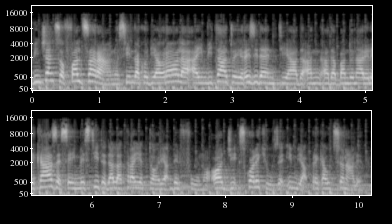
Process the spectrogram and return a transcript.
Vincenzo Falzarano, sindaco di Aurola, ha invitato i residenti ad, ad, abbandonare le case se investite dalla traiettoria del fumo. Oggi scuole chiuse in via precauzionale.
